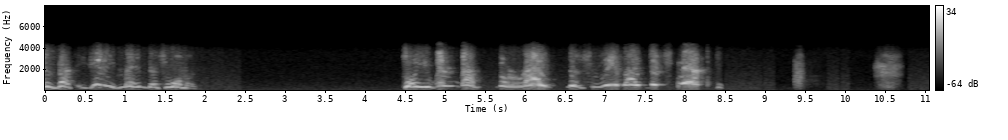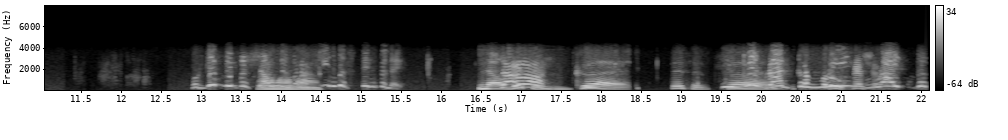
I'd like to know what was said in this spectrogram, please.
is that he made this woman. So he went back to write this, rewrite the script. Forgive me for shouting, wow, but wow. I feel this thing today. No, this Shalom. is good. This is He went good. back to Absolute, Bishop. rewrite the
